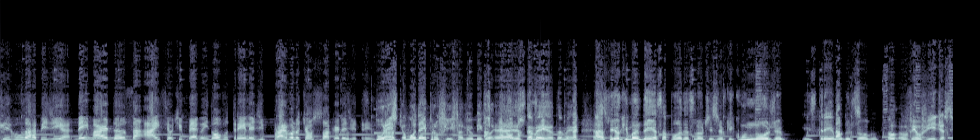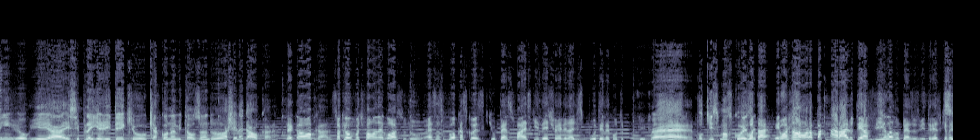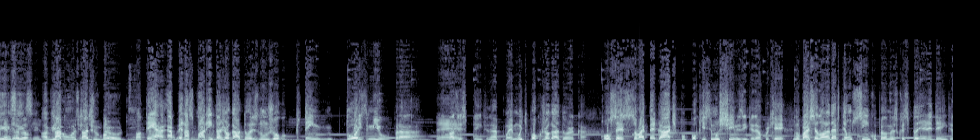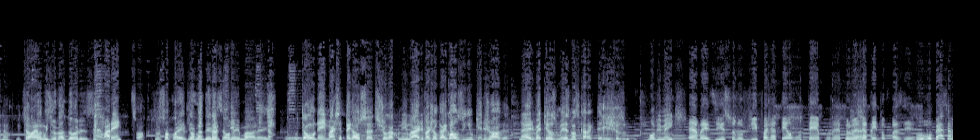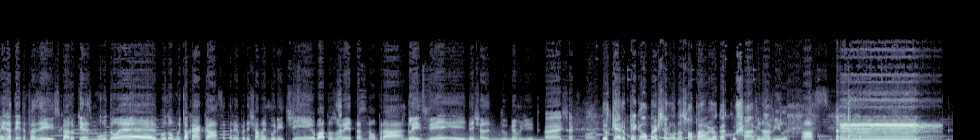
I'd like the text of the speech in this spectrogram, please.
Segunda rapidinha. Neymar dança Ai Se Eu Te Pego em novo trailer de Pro Evolution Soccer 2013. Por isso que eu mudei pro FIFA, viu, bigode? É, eu também, eu também. Aliás, fui eu que mandei essa porra dessa notícia, eu fiquei com nojo extremo do jogo. Eu, eu vi o vídeo, assim, eu, e a- esse player ID que, o, que a Konami tá usando, eu achei legal, cara. Legal, cara. Só que eu vou te falar um negócio, Du. Essas poucas coisas que o PES faz que deixam ele na disputa ainda contra o FIFA. É, pouquíssimas coisas. tá- eu acho Não. da hora pra caralho ter a Vila no PES 2013, porque vai ter a Sim, Vila sim, meu- sim. A vida é um estádio, meu, bacana. Tem apenas 40 jogadores num jogo que tem 2 mil pra É. fazer sprint, né? É muito pouco jogador, cara. Ou seja, você só vai pegar, tipo, pouquíssimos times, entendeu? Porque no Barcelona deve ter uns 5, pelo menos, com esse player ID, entendeu? Então é muito jogadores? 40 só. São só 40 e um deles é o Neymar, é isso. Então o Neymar, você pegar o Santos e jogar com o Neymar, ele vai jogar igualzinho o que ele joga, né? Ele vai ter as mesmas características, os mesmos movimentos. É, mas isso no FIFA já tem algum tempo, né? Pelo É. menos já tentam fazer. O, o PES também já tenta fazer isso, cara. O que eles mudam é. Mudam muito a carcaça, tá ligado? Pra deixar mais bonitinho, bota as movimentação pra inglês ver e deixa do mesmo jeito. É, isso é foda. Eu quero pegar o Barcelona só pra jogar com chave na vila. Nossa.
